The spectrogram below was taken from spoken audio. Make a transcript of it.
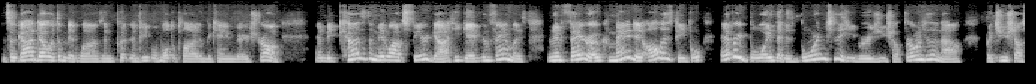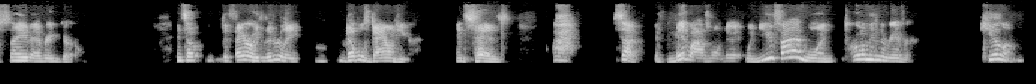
And so god dealt with the midwives and put and people multiplied and became very strong. And because the midwives feared god he gave them families. And then pharaoh commanded all his people every boy that is born to the hebrews you shall throw into the nile but you shall save every girl and so the Pharaoh he literally doubles down here and says, ah, so if midwives won't do it, when you find one, throw them in the river, kill them.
